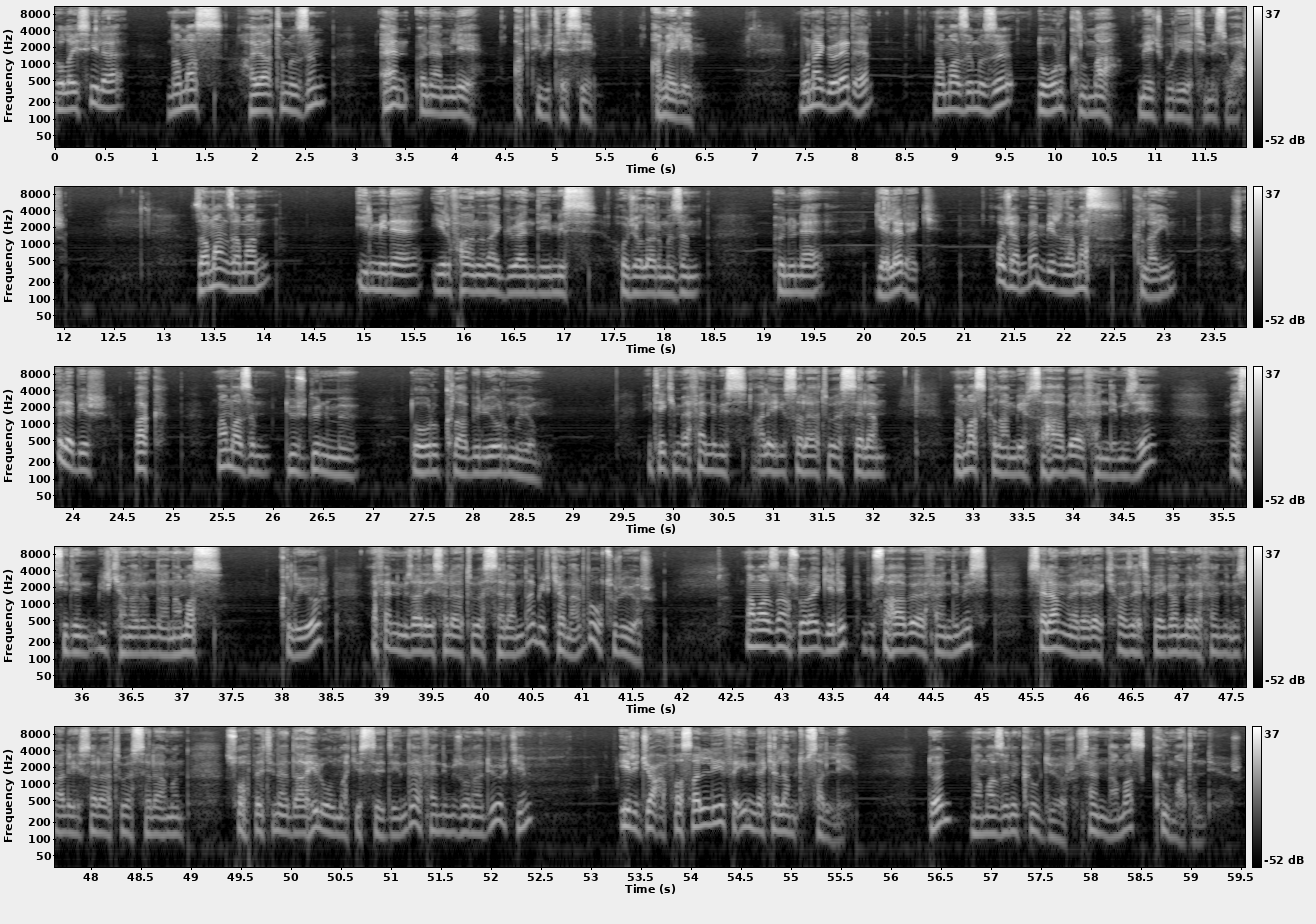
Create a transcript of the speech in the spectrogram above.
Dolayısıyla namaz hayatımızın en önemli aktivitesi, ameli. Buna göre de namazımızı doğru kılma mecburiyetimiz var. Zaman zaman ilmine, irfanına güvendiğimiz hocalarımızın önüne gelerek hocam ben bir namaz kılayım. Şöyle bir bak namazım düzgün mü, doğru kılabiliyor muyum? Nitekim Efendimiz aleyhissalatu vesselam namaz kılan bir sahabe efendimizi mescidin bir kenarında namaz kılıyor. Efendimiz Aleyhisselatü Vesselam da bir kenarda oturuyor. Namazdan sonra gelip bu sahabe efendimiz selam vererek Hazreti Peygamber Efendimiz Aleyhisselatü Vesselam'ın sohbetine dahil olmak istediğinde Efendimiz ona diyor ki İrca fasalli fe inneke lem tusalli. Dön namazını kıl diyor. Sen namaz kılmadın diyor.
